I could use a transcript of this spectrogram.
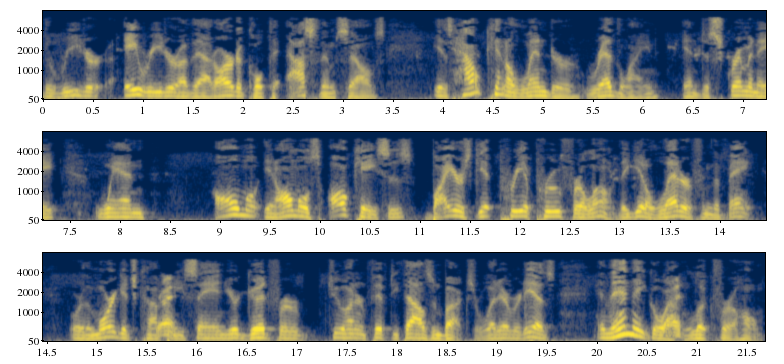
the reader, a reader of that article to ask themselves is how can a lender redline and discriminate when almost in almost all cases buyers get pre-approved for a loan. They get a letter from the bank or the mortgage company Right. saying you're good for 250,000 bucks or whatever it is, and then they go out Right. and look for a home.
